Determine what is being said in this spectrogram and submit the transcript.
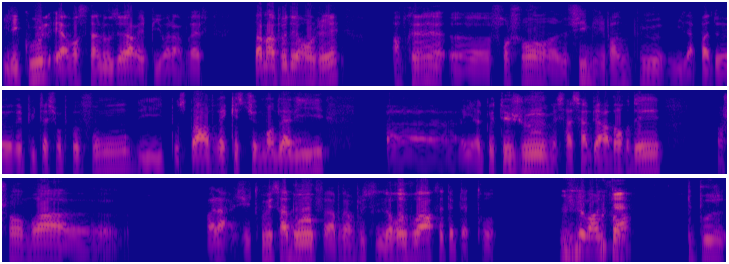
il est cool, et avant, c'est un loser, et puis voilà, bref. Ça m'a un peu dérangé. Après, euh, franchement, le film, il est pas non plus, il n'a pas de réputation profonde, il pose pas un vrai questionnement de la vie. Euh, il y a le côté jeu, mais ça, ça a bien abordé. Franchement, moi, euh, voilà, j'ai trouvé ça beau. Enfin, après, en plus, le revoir, c'était peut-être trop. Juste le voir une ok. fois. Tu poses,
